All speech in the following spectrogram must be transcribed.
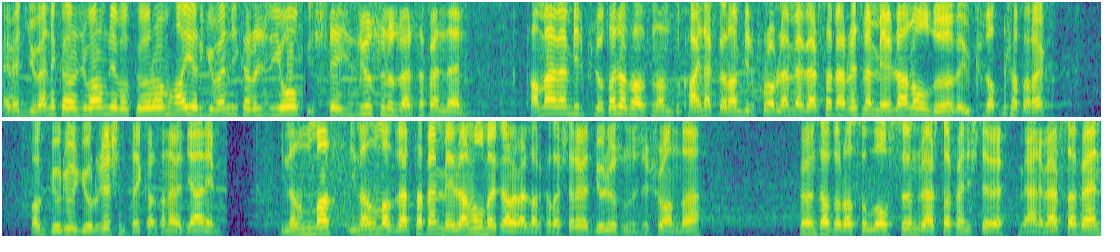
Evet güvenlik aracı var mı diye bakıyorum. Hayır güvenlik aracı yok. İşte izliyorsunuz Verstappen'den. Tamamen bir pilotaj hatasından kaynaklanan bir problem ve Verstappen resmen Mevlana oldu ve 360 atarak Bak görüyor göreceğiz şimdi tekrardan evet yani İnanılmaz, inanılmaz. Verstappen Mevlana olmaya karar verdi arkadaşlar. Evet görüyorsunuz işte şu anda. Ön tarafta Russell Lawson, Verstappen işte. Yani Verstappen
